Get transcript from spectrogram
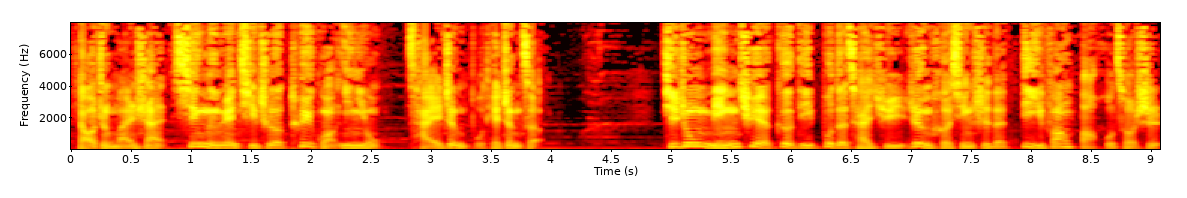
调整完善新能源汽车推广应用财政补贴政策，其中明确各地不得采取任何形式的地方保护措施。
